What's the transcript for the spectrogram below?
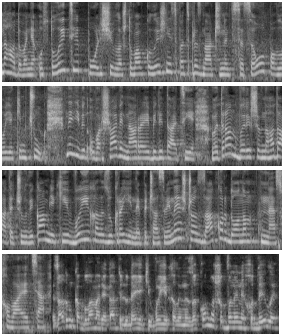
нагадування у столиці Польщі влаштував колишній спецпризначенець ССО Павло Якимчук. Нині він у Варшаві на реабілітації. Ветеран вирішив нагадати чоловікам, які виїхали з України під час війни, що за кордоном не сховаються. Задумка була налякати людей, які виїхали незаконно, щоб вони не ходили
